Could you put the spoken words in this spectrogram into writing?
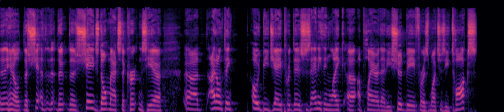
Uh, you know the, sh- the, the, the shades don't match the curtains here. Uh, I don't think OBJ produces anything like a, a, player that he should be for as much as he talks.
